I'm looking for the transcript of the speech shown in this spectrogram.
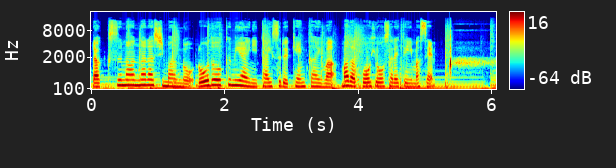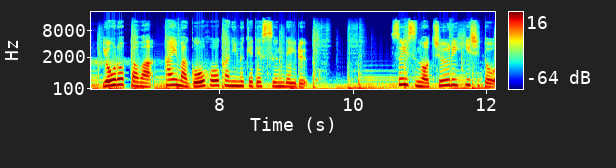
ラックスマン・ナラシマンの労働組合に対する見解はまだ公表されていません。ヨーロッパは大麻合法化に向けて進んでいる。スイスのチューリッヒ市と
